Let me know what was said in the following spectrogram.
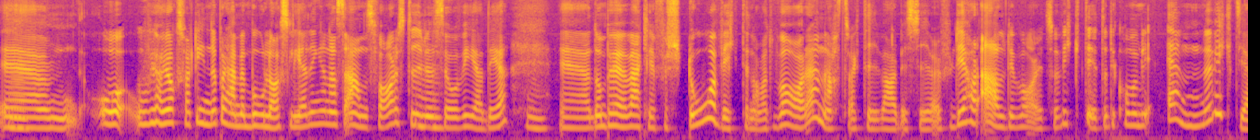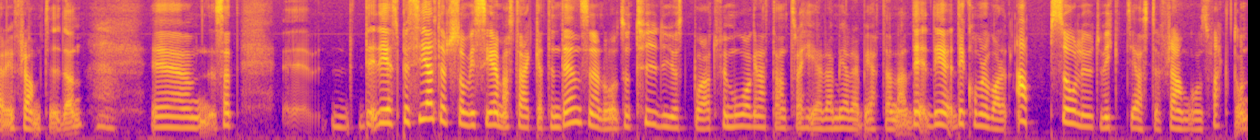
Mm. Eh, och, och, vi har ju också varit inne på det här med bolagsledningarnas ansvar, styrelse mm. och VD. Mm. Eh, de behöver verkligen förstå vikten av att vara en attraktiv arbetsgivare för det har aldrig varit så viktigt och det kommer bli ännu viktigare i framtiden. Eh, så att, det är speciellt eftersom vi ser de här starka tendenserna då, så tyder just på att förmågan att attrahera medarbetarna, det, det, det, kommer att vara den absolut viktigaste framgångsfaktorn.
